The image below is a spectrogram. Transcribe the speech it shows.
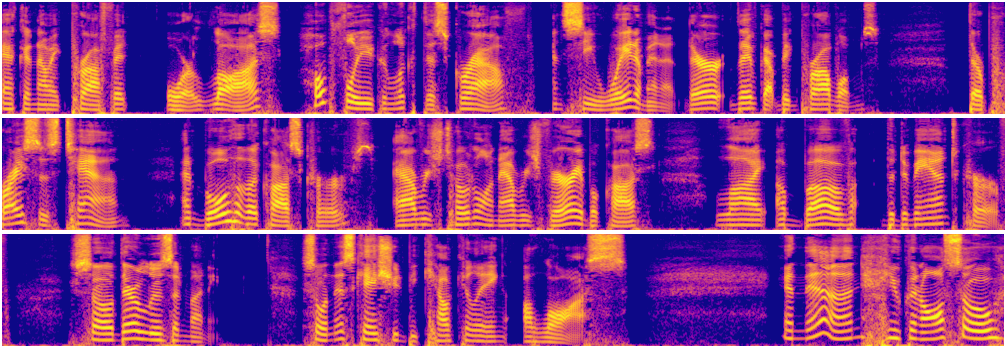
economic profit or loss. Hopefully you can look at this graph and see, wait a minute, they're, they've got big problems. Their price is 10, and both of the cost curves, average total and average variable cost, lie above the demand curve. So they're losing money. So in this case, you'd be calculating a loss. And then you can also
